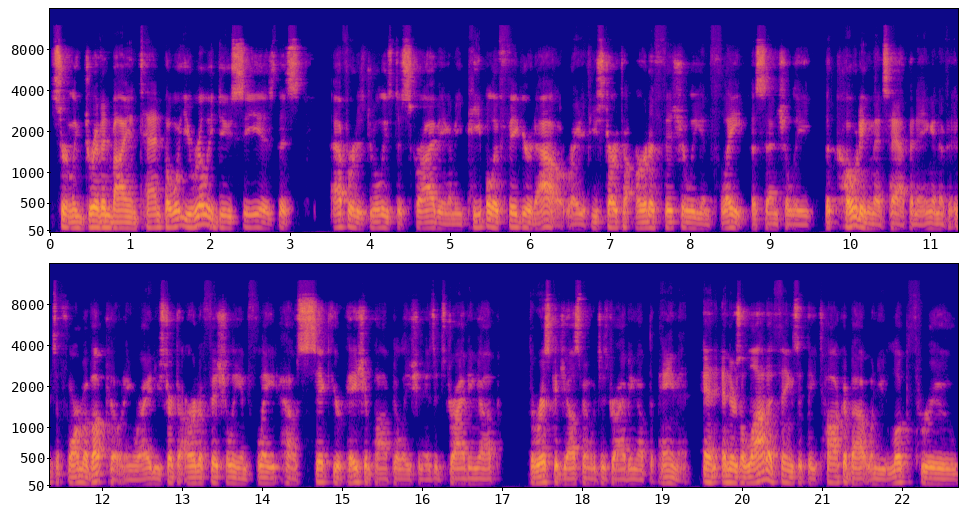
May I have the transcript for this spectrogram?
certainly driven by intent. But what you really do see is this effort as Julie's describing, I mean, people have figured out, right? If you start to artificially inflate essentially the coding that's happening, and if it's a form of upcoding, right? You start to artificially inflate how sick your patient population is, it's driving up the risk adjustment, which is driving up the payment. And and there's a lot of things that they talk about when you look through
